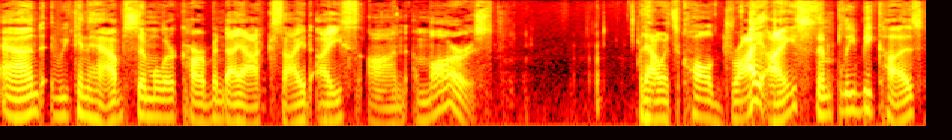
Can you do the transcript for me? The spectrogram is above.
And we can have similar carbon dioxide ice on Mars. Now it's called dry ice simply because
